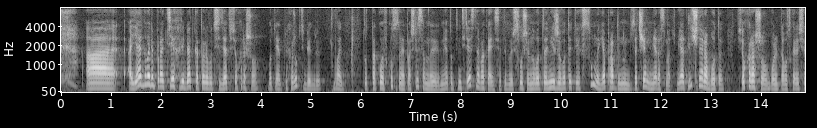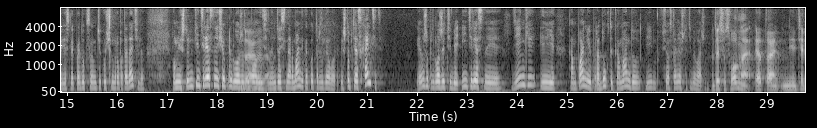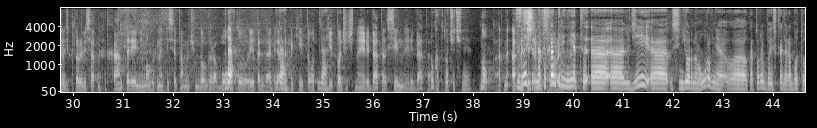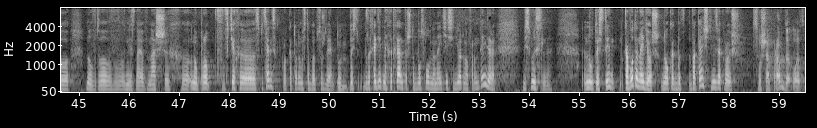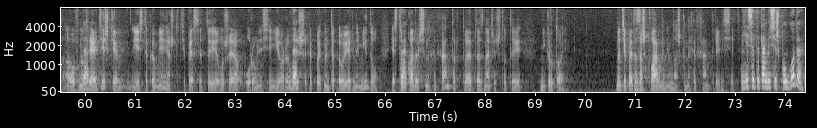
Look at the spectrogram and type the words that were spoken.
А, а я говорю про тех ребят, которые вот сидят, все хорошо. Вот я прихожу к тебе и говорю, Вань, тут такое вкусное, пошли со мной, у меня тут интересная вакансия. Ты говоришь, слушай, ну вот ниже вот этих суммы я, правда, ну зачем мне рассматривать? У меня отличная работа, все хорошо. Более того, скорее всего, если я пойду к своему текущему работодателю, он мне что-нибудь интересное еще предложит Да, да, дополнительно. да. Ну, то есть нормальный какой-то разговор. И чтобы тебя схантить, мне нужно предложить тебе и интересные деньги, и компанию, и продукт, и команду, и все остальное, что тебе важно. Ну, то есть, условно, это не те люди, которые висят на HeadHunter, не могут найти себе там очень долго работу и так далее. Да. Это какие-то вот Да. такие точечные ребята, сильные ребята. Ну, как точечные. Ну, отно- Ты знаешь, на HeadHunter нет э, э, людей э, сеньорного уровня, э, которые бы искали работу, ну, в, в- не знаю, в наших, э, ну, про- в, тех э, специальностях, про которые мы с тобой обсуждаем. Ну, Мгм. то есть заходить на HeadHunter, чтобы условно найти сеньорного фронтендера, бессмысленно. Ну, то есть ты кого-то найдешь, но как бы вакансию ты не закроешь. Слушай, а правда, вот э, внутри айтишки есть такое мнение, что типа если ты уже уровня сеньора Да. выше какой-то, ну или такой уверенный middle, если ты Так. выкладываешься на HeadHunter, то это значит, что ты не крутой. Ну типа это зашкварно немножко на HeadHunter висеть. Если ты там висишь полгода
